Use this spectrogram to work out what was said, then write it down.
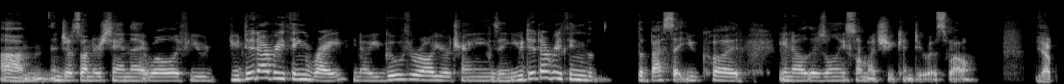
Um, and just understand that well if you you did everything right you know you go through all your trainings and you did everything the, the best that you could you know there's only so much you can do as well. Yep.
